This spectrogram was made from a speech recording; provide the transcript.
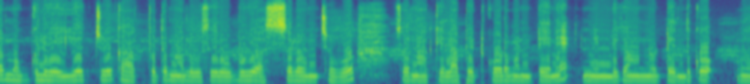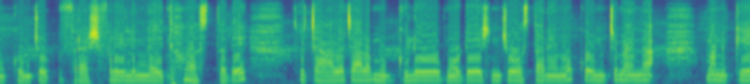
ముగ్గులు వేయొచ్చు కాకపోతే మా లూసి రుబ్బు అస్సలు ఉంచవు. సో నాకు ఇలా పెట్టుకోవడం అంటేనే నిండుగా ఉన్నట్టు ఎందుకో కొంచెం ఫ్రెష్ ఫీలింగ్ అయితే వస్తుంది. సో చాలా చాలా ముగ్గులు మోటివేషన్ చూస్తానేమో. కొంచెమైనా మనకి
